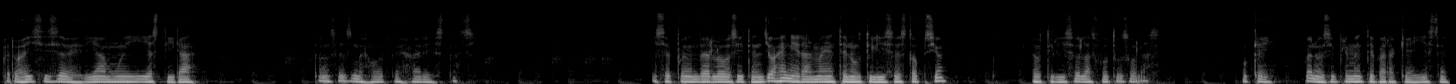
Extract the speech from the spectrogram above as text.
Pero ahí sí se vería muy estirada. Entonces mejor dejar esta así. Y se pueden ver los ítems. Yo generalmente no utilizo esta opción. Lo utilizo las fotos solas. Ok, bueno, simplemente para que ahí estén.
